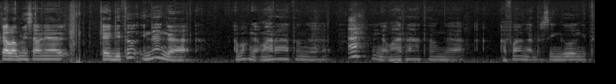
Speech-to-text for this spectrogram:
kalau misalnya kayak gitu Indah nggak apa nggak marah atau nggak nggak marah atau nggak apa nggak tersinggung gitu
